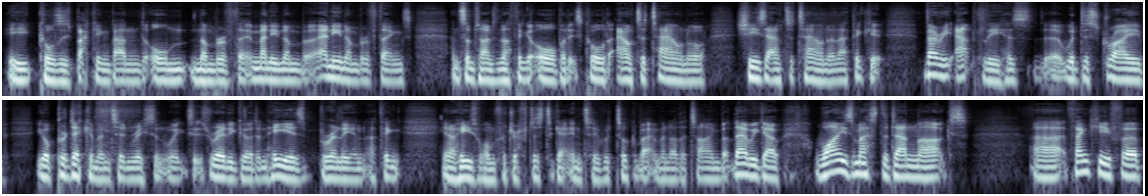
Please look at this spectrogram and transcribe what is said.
He calls his backing band all number of th- many number, any number of things, and sometimes nothing at all. But it's called Out of Town or She's Out of Town, and I think it very aptly has uh, would describe your predicament in recent weeks. It's really good, and he is brilliant. I think you know he's one for drifters to get into. We'll talk about him another time. But there we go. Wise Master Dan Marks. Uh, thank you for.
